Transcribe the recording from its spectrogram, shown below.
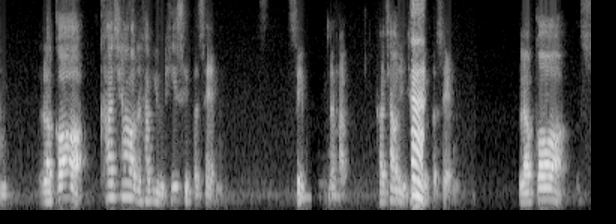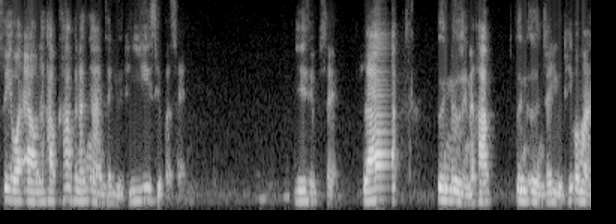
40%แล้วก็ค่าเช่านะครับ อยู่ที่ 10% 10นะครับ ค่าเช่าอยู่ที่ค่ะ10%แล้วก็ COL นะครับ ค่าพนักงานจะอยู่ที่ 20% 20%และ อื่นๆนะครับ อื่นๆจะอยู่ที่ประมาณ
